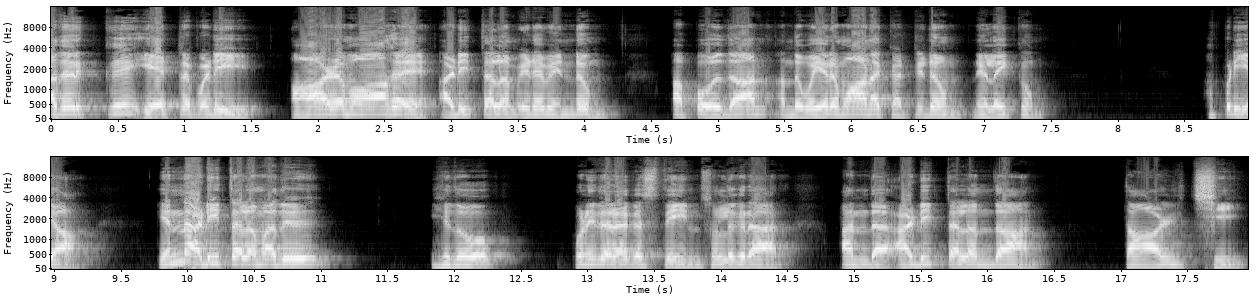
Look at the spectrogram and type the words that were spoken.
அதற்கு ஏற்றபடி ஆழமாக அடித்தளம் இட வேண்டும். அப்போதுதான் அந்த உயரமான கட்டிடம் நிலைக்கும். அப்படியா? என்ன அடித்தளம் அது? இதோ புனிதர் அகஸ்தீன் சொல்லுகிறார் அந்த அடித்தளம்தான் தாழ்ச்சி.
